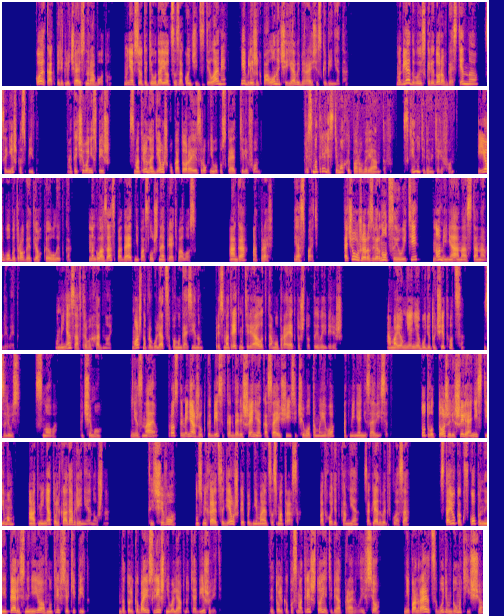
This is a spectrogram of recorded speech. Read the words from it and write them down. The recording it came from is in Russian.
Кое-как переключаюсь на работу. Мне все таки удается закончить с делами, и ближе к полуночи я выбираюсь из кабинета. Выглядываю из коридора в гостиную, сынишка спит. А ты чего не спишь? Смотрю на девушку, которая из рук не выпускает телефон. Присмотрели с Тимохой пару вариантов. Скину тебе на телефон. Ее губы трогает легкая улыбка. На глаза спадает непослушная прядь волос. Ага, отправь. Я спать. Хочу уже развернуться и уйти, но меня она останавливает. У меня завтра выходной. Можно прогуляться по магазинам, присмотреть материалы к тому проекту, что ты выберешь. А мое мнение будет учитываться? Злюсь. Снова. Почему? Не знаю. Просто меня жутко бесит, когда решения, касающиеся чего-то моего, от меня не зависят. Тут вот тоже решили они с Тимом, а от меня только одобрение нужно. «Ты чего?» — усмехается девушка и поднимается с матраса. Подходит ко мне, заглядывает в глаза. Стою как вкопанный и пялюсь на нее, а внутри все кипит. Да только боюсь лишнего ляпнуть, обижу ведь. Ты только посмотри, что я тебе отправила, и все. Не понравится, будем думать еще.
